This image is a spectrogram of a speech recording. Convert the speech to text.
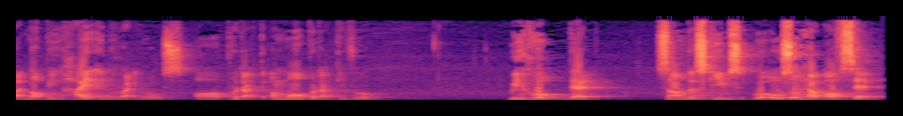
but not being hired in the right roles or product, a more productive role. We hope that some of the schemes will also help offset,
